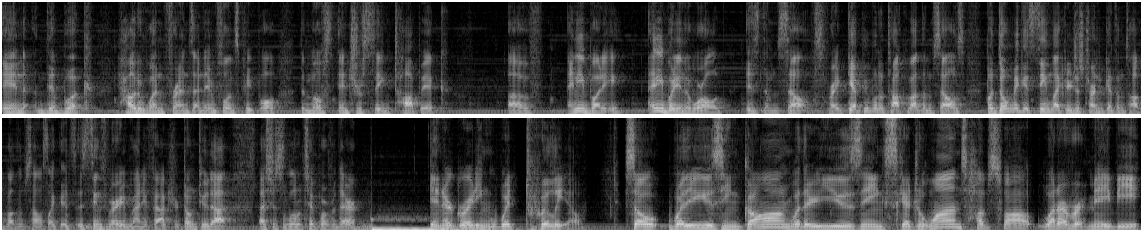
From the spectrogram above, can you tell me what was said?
in the book How to Win Friends and Influence People, the most interesting topic of anybody, anybody in the world is themselves, right? Get people to talk about themselves, but don't make it seem like you're just trying to get them to talk about themselves. Like it seems very manufactured. Don't do that. That's just a little tip over there. Integrating with Twilio. So whether you're using Gong, whether you're using Schedule Once, HubSpot, whatever it may be,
